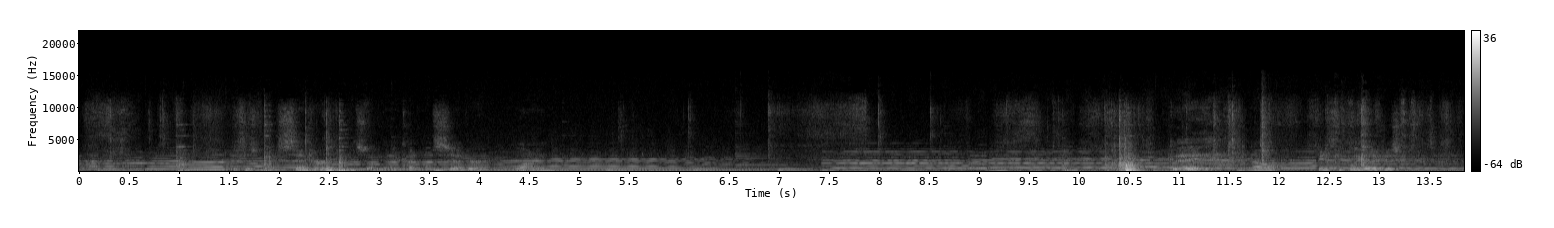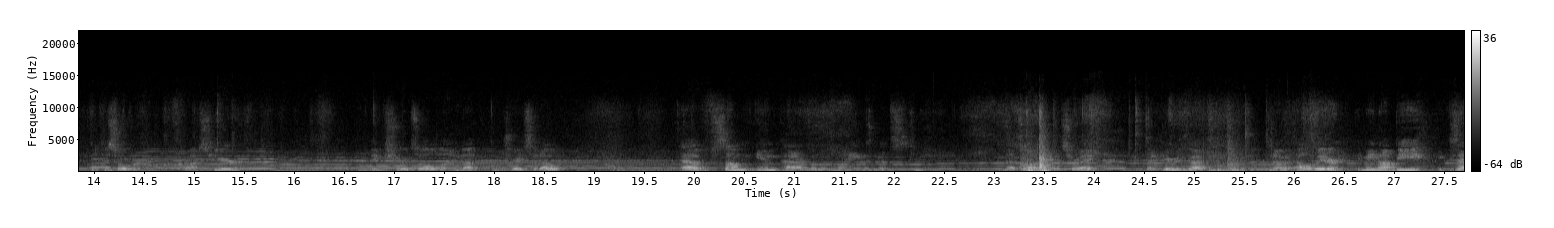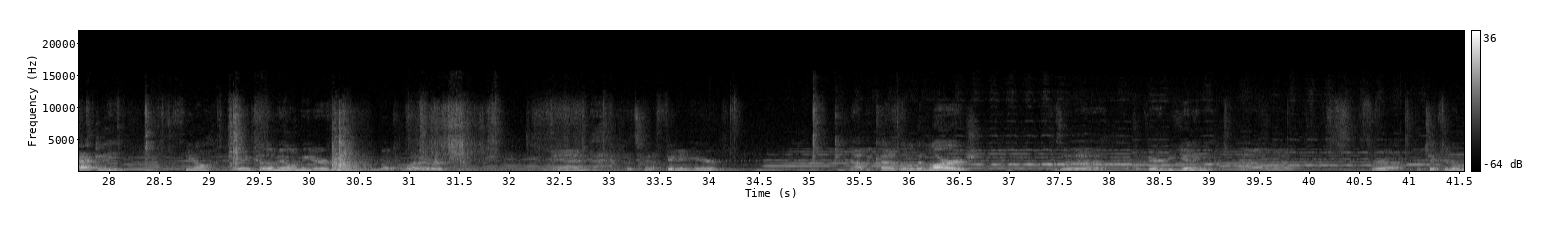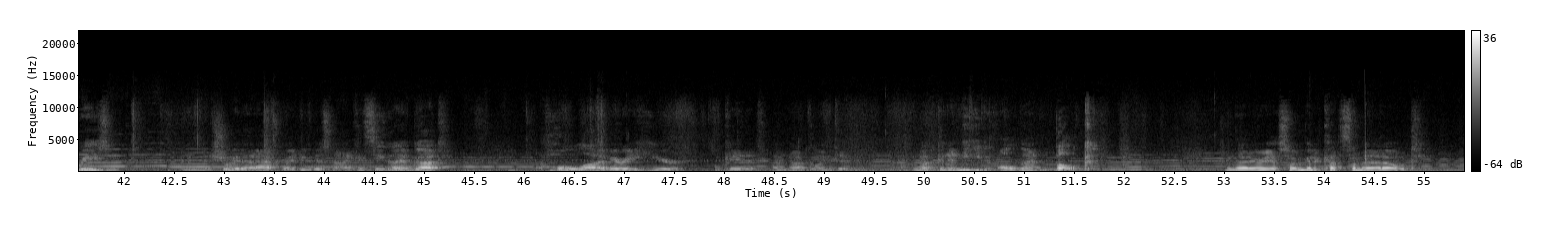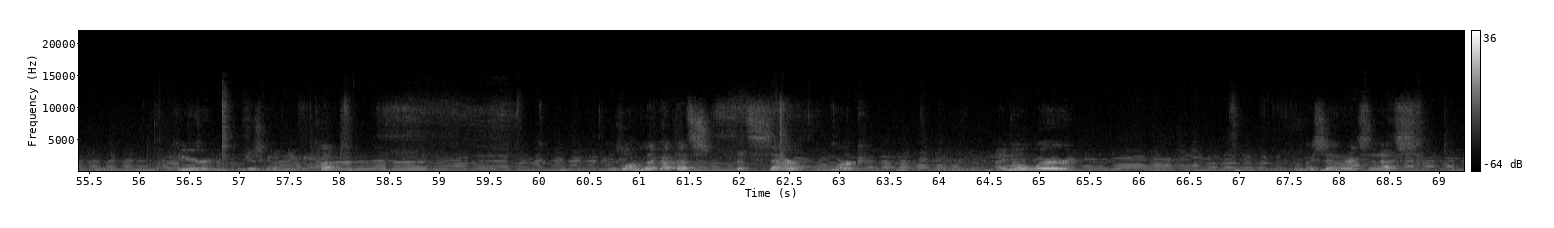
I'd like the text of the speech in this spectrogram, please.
This is my center, so I'm going to cut my center line. Okay, now basically I just put this over across here, make sure it's all lined up and trace it out. Have some impact on the plane and that's that's obvious, right? But here we've got know, elevator. It may not be exactly, you know, to the millimeter, but whatever. And it's gonna fit in here. Now we cut it a little bit large because at, uh, at the very beginning, uh, for a particular reason, and I'm going to show you that after I do this. Now I can see that I've got a whole lot of area here, okay, that I'm not going to, I'm not going to need all that bulk in that area. So I'm going to cut some of that out. Here, I'm just going to make a cut. As long as I've got that, that center mark, I know where, where my center is, and that's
